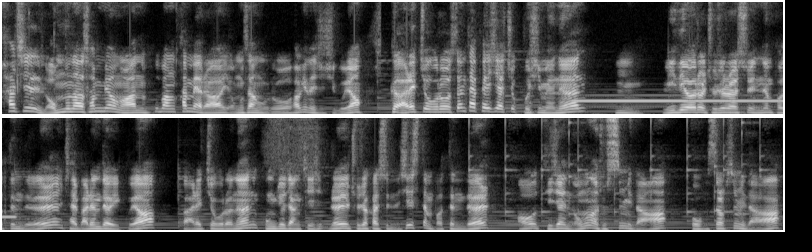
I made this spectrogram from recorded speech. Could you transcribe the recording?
화질 너무나 선명한 후방 카메라 영상으로 확인해 주시고요. 그 아래쪽으로 센터 페시아 쪽 보시면은 음, 미디어를 조절할 수 있는 버튼들 잘 마련되어 있고요. 그 아래쪽으로는 공조 장치를 조작할 수 있는 시스템 버튼들. 어, 디자인 너무나 좋습니다. 고급스럽습니다.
